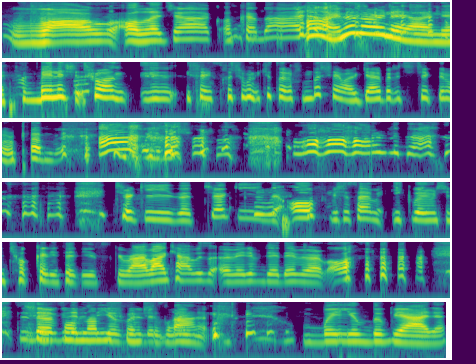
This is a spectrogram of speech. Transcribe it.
Wow olacak o kadar. Aynen öyle yani. Beleş şu an şey saçımın iki tarafında şey var. Gerbere çiçekleri var pembe. Oha harbiden. çok iyiydi. Çok iyiydi. of bir şey söyleyeyim mi? İlk bölüm için çok kaliteliyiz Kübra. Ben kendimizi överim diye demiyorum ama siz şey, de övgülerinizi yazın lütfen. Bayıldım yani.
